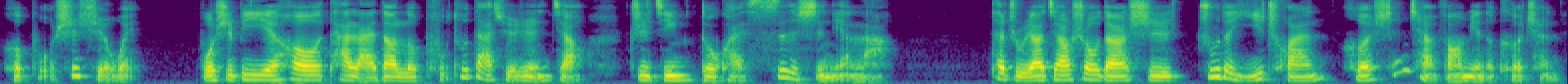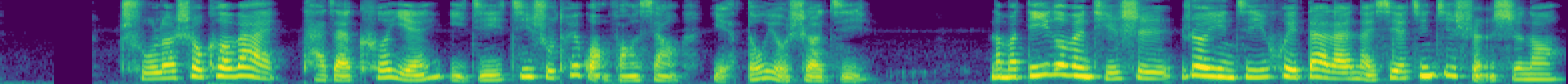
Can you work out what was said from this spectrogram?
和博士学位。博士毕业后，他来到了普渡大学任教，至今都快四十年啦。他主要教授的是猪的遗传和生产方面的课程。除了授课外，他在科研以及技术推广方向也都有涉及。那么，第一个问题是，热应激会带来哪些经济损失呢？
